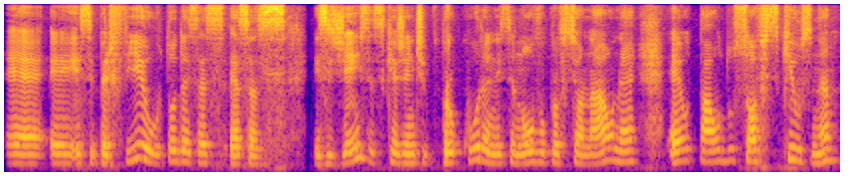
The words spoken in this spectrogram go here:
é, é, esse perfil, todas essas, essas exigências que a gente procura nesse novo profissional, né, é o tal do soft skills, né,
